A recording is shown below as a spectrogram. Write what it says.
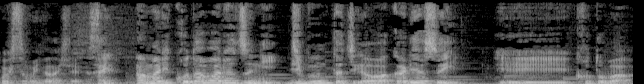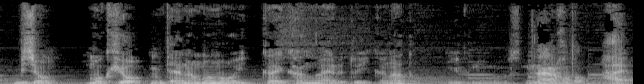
ご質問いただきたいですね。はい。あまりこだわらずに自分たちが分かりやすい、えー言葉、ビジョン、目標みたいなものを一回考えるといいかなというふうに思いますね。なるほど。はい。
